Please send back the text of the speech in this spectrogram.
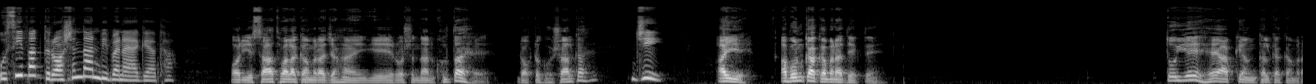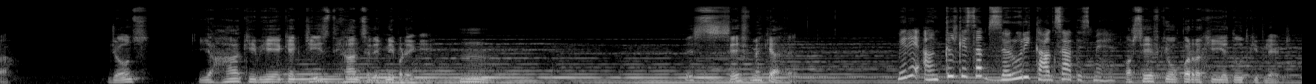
उसी वक्त रोशनदान भी बनाया गया था। और ये साथ वाला कमरा जहाँ ये रोशनदान खुलता है डॉक्टर घोषाल का है? जी। आइए अब उनका कमरा देखते हैं। तो ये है आपके अंकल का कमरा। जोन्स यहाँ की भी एक एक चीज़ ध्यान से देखनी पड़ेगी। इस सेफ़ में क्या है? मेरे अंकल के सब ज़रूरी कागजात इसमें हैं। और सेफ़ के ऊपर रखी ये दूध की प्लेट।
